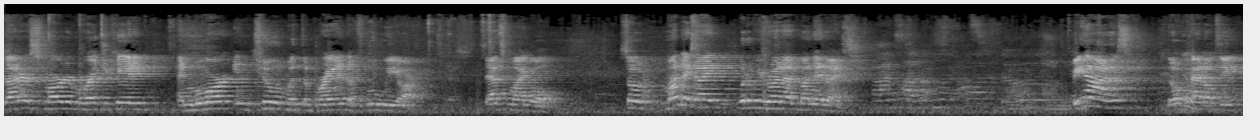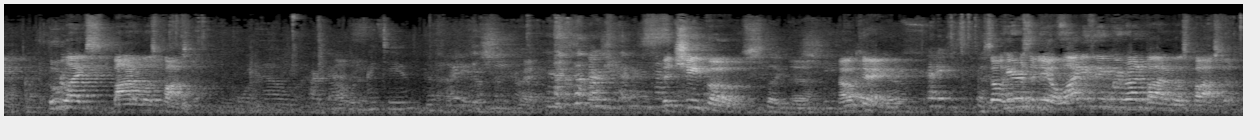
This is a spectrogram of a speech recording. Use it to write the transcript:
better, smarter, more educated, and more in tune with the brand of who we are. That's my goal. So Monday night, what do we run on Monday nights? Be honest, no penalty. Who likes bottomless pasta? I do. The cheapos. It's like. Okay. So here's the deal. Why do you think we run bottomless pasta?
